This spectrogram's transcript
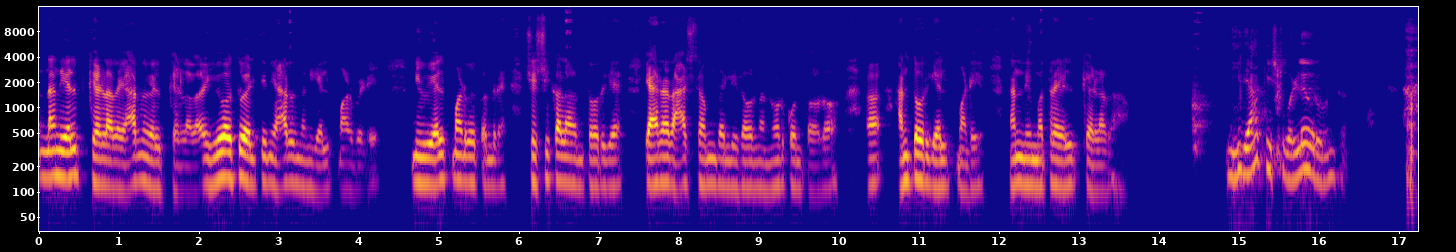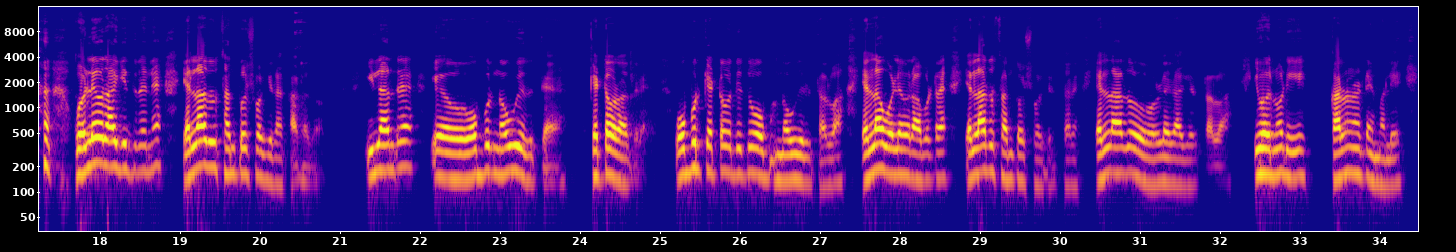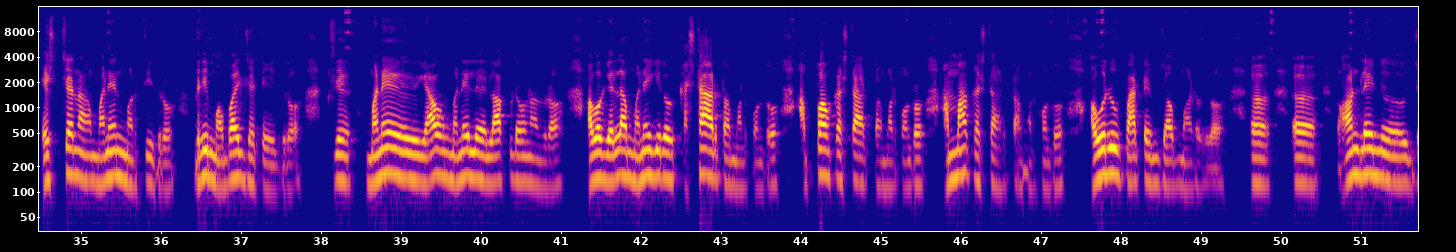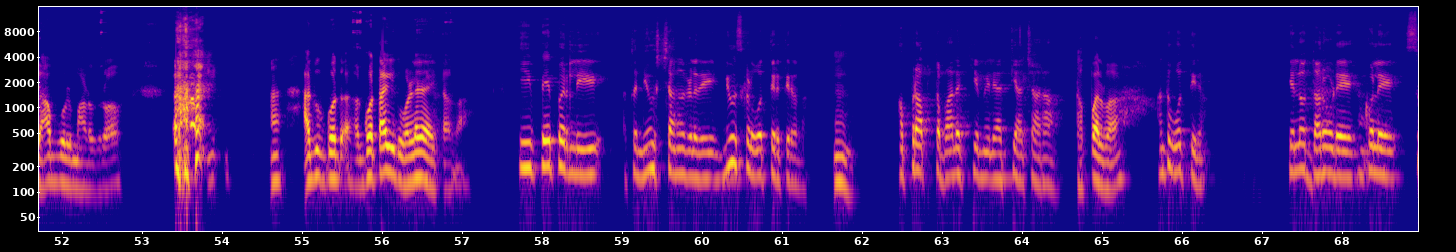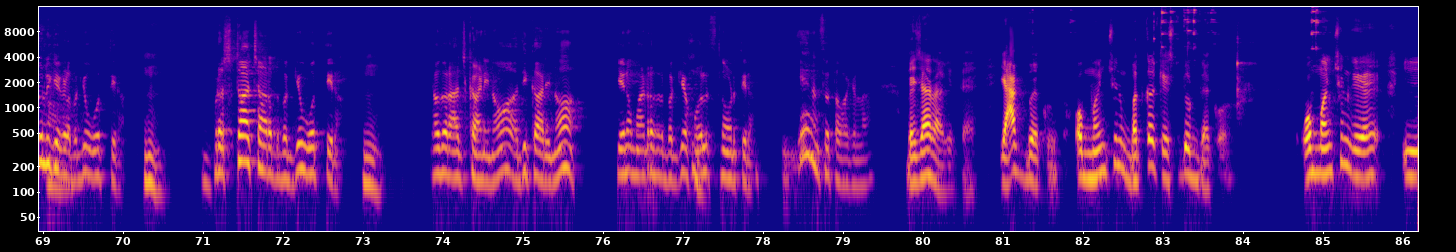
ನಾನು ಹೆಲ್ಪ್ ಕೇಳಲ್ಲ ಯಾರನ್ನೂ ಹೆಲ್ಪ್ ಕೇಳಲ್ಲ. ಇವತ್ತು ಹೇಳ್ತೀನಿ ಯಾರು ನನಗೆ ಹೆಲ್ಪ್ ಮಾಡಬೇಡಿ. ನೀವು ಹೆಲ್ಪ್ ಮಾಡಬೇಕಂದ್ರೆ ಶಶಿಕಲಾ ಅಂಥವ್ರಿಗೆ ಯಾರ್ಯಾರು ಆಶ್ರಮದಲ್ಲಿರೋರನ್ನ ನೋಡ್ಕೊತವ್ರೋ ಅಂಥವ್ರಿಗೆ ಹೆಲ್ಪ್ ಮಾಡಿ. ನಾನು ನಿಮ್ಮ ಹತ್ರ ಹೆಲ್ಪ್ ಕೇಳಲ್ಲ. ನೀವು ಯಾಕೆ ಇಷ್ಟು ಒಳ್ಳೆಯವರು ಅಂತ? ಒಳ್ಳೆಯವರಾಗಿದ್ರೇ ಎಲ್ಲರೂ ಸಂತೋಷವಾಗಿರೋಕ್ಕಾಗೋದು. ಇಲ್ಲಾಂದರೆ ಒಬ್ಬರು ನೋವು ಇರುತ್ತೆ ಕೆಟ್ಟವರಾದರೆ. ಒಬ್ಬರು ಕೆಟ್ಟೋದಿದ್ರು ಒಬ್ಬರು ನೋವು ಇರುತ್ತಲ್ವ? ಎಲ್ಲ ಒಳ್ಳೆಯವರಾಗ್ಬಿಟ್ರೆ ಎಲ್ಲರೂ ಸಂತೋಷವಾಗಿರ್ತಾರೆ ಎಲ್ಲರೂ ಒಳ್ಳೆಯದಾಗಿರ್ತಲ್ವ ಇವಾಗ ನೋಡಿ ಕರೋನಾ ಟೈಮಲ್ಲಿ ಎಷ್ಟು ಜನ ಮನೇನ ಮರ್ತಿದ್ರು, ಬರೀ ಮೊಬೈಲ್ ಜೊತೆ ಇದ್ದರು ಮನೆ ಯಾವ ಮನೇಲಿ ಲಾಕ್ಡೌನ್ ಆದರೂ ಅವಾಗೆಲ್ಲ ಮನೆಗಿರೋರು ಕಷ್ಟ ಅರ್ಥ ಮಾಡಿಕೊಂಡ್ರು, ಅಪ್ಪ ಕಷ್ಟ ಅರ್ಥ ಮಾಡಿಕೊಂಡ್ರು, ಅಮ್ಮ ಕಷ್ಟ ಅರ್ಥ ಮಾಡಿಕೊಂಡ್ರು, ಅವರು ಪಾರ್ಟ್ ಟೈಮ್ ಜಾಬ್ ಮಾಡಿದ್ರು ಆನ್ಲೈನ್ ಜಾಬ್ಗಳು ಮಾಡಿದ್ರು. ಅದು ಗೊತ್ತ ಗೊತ್ತಾಗಿದ್ದು ಒಳ್ಳೇದಾಯ್ತಲ್ವ? ಈ ಪೇಪರ್ಲಿ ಅಥವಾ ನ್ಯೂಸ್ ಚಾನಲ್ಗಳಲ್ಲಿ ನ್ಯೂಸ್ಗಳು ಓದ್ತಿರ್ತೀರಲ್ಲ? ಹ್ಞೂ ಅಪ್ರಾಪ್ತ ಬಾಲಕಿಯ ಮೇಲೆ ಅತ್ಯಾಚಾರ. ತಪ್ಪಲ್ವಾ? ಅಂತ ಓದ್ತೀರಾ? ಎಲ್ಲೋ ದರೋಡೆ ಕೊಲೆ ಸುಲಿಗೆಗಳ ಬಗ್ಗೆ ಓದ್ತೀರಾ? ಹ್ಞೂ ಭ್ರಷ್ಟಾಚಾರದ ಬಗ್ಗೆ ಓದ್ತೀರಾ? ಹ್ಞೂ ಯಾವುದೋ ರಾಜಕಾರಣಿನೋ ಅಧಿಕಾರಿನೋ ಏನೋ ಮಾಡಿರೋದ್ರ ಬಗ್ಗೆ ಹೋಲಿಸಿ ನೋಡ್ತೀರಾ? ಏನು ಅನ್ಸುತ್ತೆ ಅವಾಗೆಲ್ಲ? ಬೇಜಾರಾಗುತ್ತೆ. ಯಾಕೆ ಬೇಕು? ಒಬ್ಬ ಮನುಷ್ಯನ ಬದುಕಕ್ಕೆ ಎಷ್ಟು ದುಡ್ಡು ಬೇಕು? ಒಬ್ಬ ಮನುಷ್ಯನಿಗೆ ಈ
